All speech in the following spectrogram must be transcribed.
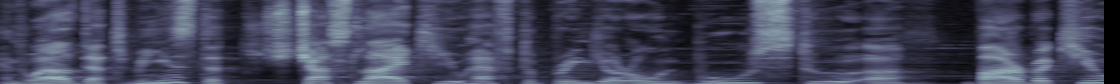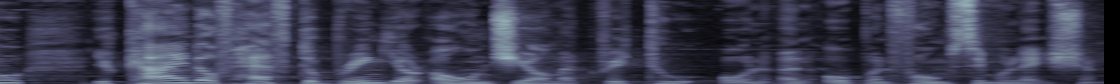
And well, that means that just like you have to bring your own booze to a barbecue, you kind of have to bring your own geometry to on an OpenFOAM simulation.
